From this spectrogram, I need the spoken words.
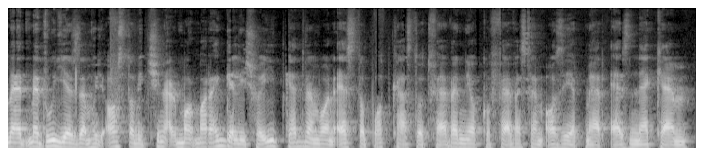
mert, mert úgy érzem, hogy azt, amit csinál, ma, ma reggel is, ha itt kedvem van ezt a podcastot felvenni, akkor felveszem azért, mert ez nekem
